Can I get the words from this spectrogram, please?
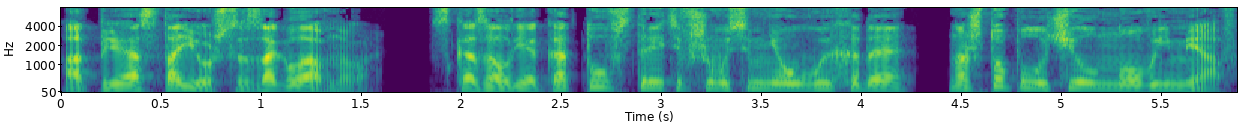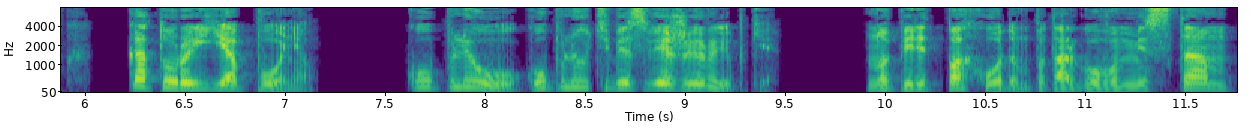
а ты остаешься за главного», сказал я коту, встретившемуся мне у выхода, на что получил новый мявк, который я понял. Куплю, куплю тебе свежие рыбки. Но перед походом по торговым местам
